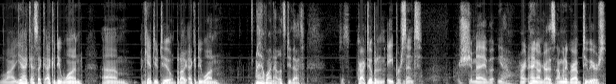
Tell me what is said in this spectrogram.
Li- yeah, I guess I, I could do one. Um, I can't do two, but I, I could do one. Yeah, why not? Let's do that. Just cracked open an eight percent Chimay, but yeah. All right, hang on, guys. I'm gonna grab two beers.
